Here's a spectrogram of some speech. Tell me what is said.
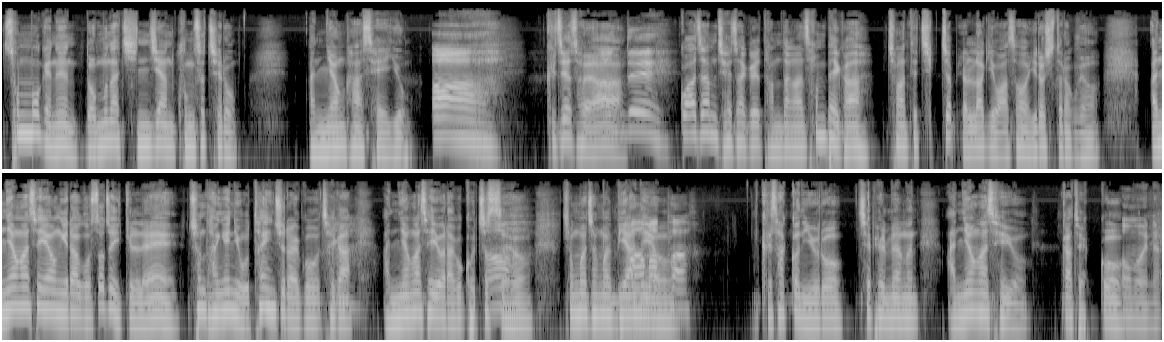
손목에는 너무나 진지한 궁서체로 안녕하세요. 아, 그제서야. 과잠 제작을 담당한 선배가 저한테 직접 연락이 와서 이러시더라고요. 안녕하세요이라고 써져 있길래 전 당연히 오타인 줄 알고 제가 안녕하세요라고 고쳤어요. 정말 정말 미안해요. 그 사건 이후로 제 별명은 안녕하세요 가 됐고 어머나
